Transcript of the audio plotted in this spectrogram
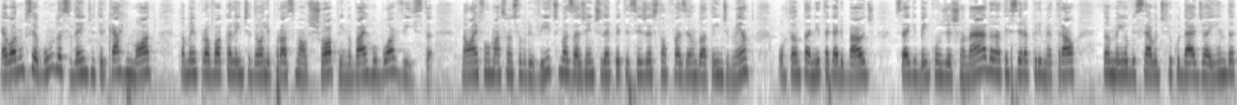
E agora um segundo acidente entre carro e moto também provoca lentidão ali próximo ao shopping, no bairro Boa Vista. Não há informações sobre vítimas, agentes da IPTC já estão fazendo o atendimento, portanto, a Anitta Garibaldi segue bem congestionada. Na terceira perimetral, também observa dificuldade ainda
